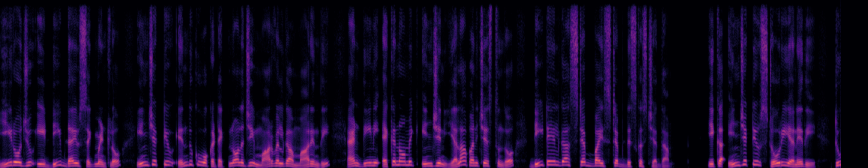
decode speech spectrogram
ఈరోజు ఈ డీప్ డైవ్ సెగ్మెంట్లో ఇంజెక్టివ్ ఎందుకు ఒక టెక్నాలజీ మార్వెల్గా మారింది అండ్ దీని ఎకనామిక్ ఇంజిన్ ఎలా పనిచేస్తుందో డీటెయిల్గా స్టెప్ బై స్టెప్ డిస్కస్ చేద్దాం. ఇక ఇంజెక్టివ్ స్టోరీ అనేది టూ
